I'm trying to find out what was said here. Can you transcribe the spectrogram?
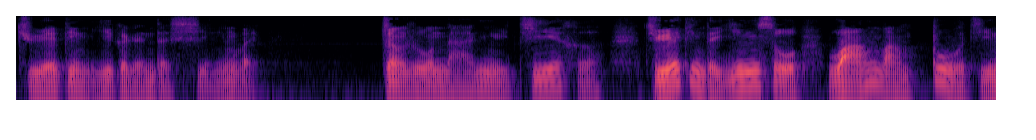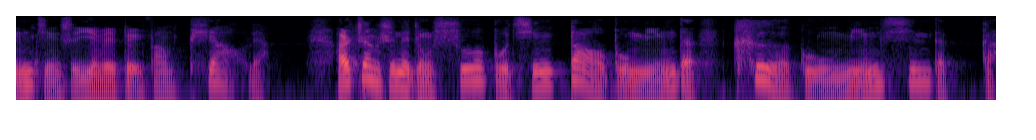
决定一个人的行为。正如男女结合，决定的因素往往不仅仅是因为对方漂亮，而正是那种说不清道不明的刻骨铭心的感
